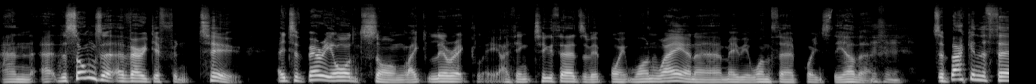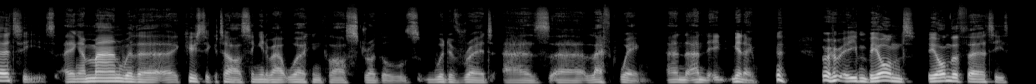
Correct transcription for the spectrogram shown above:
And uh, the songs are, are, very different too it's a very odd song, like lyrically. I think two thirds of it point one way and uh, maybe one third points the other. Mm-hmm. So back in the 30s, I think a man with an acoustic guitar singing about working class struggles would have read as uh, left wing, and and it, you know even beyond beyond the 30s.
